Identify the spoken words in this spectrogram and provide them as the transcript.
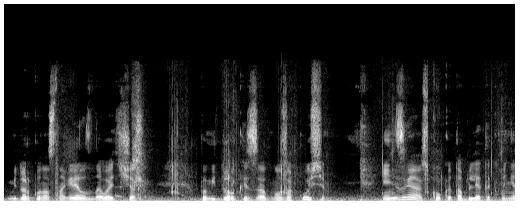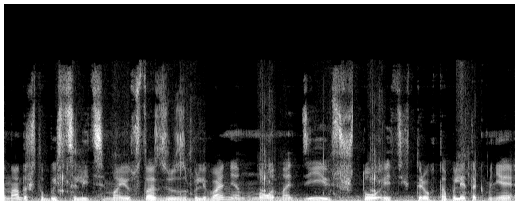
Помидорка у нас нагрелась, давайте сейчас помидоркой заодно закусим. Я не знаю, сколько таблеток мне надо, чтобы исцелить мою стадию заболевания, но надеюсь, что этих трех таблеток мне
